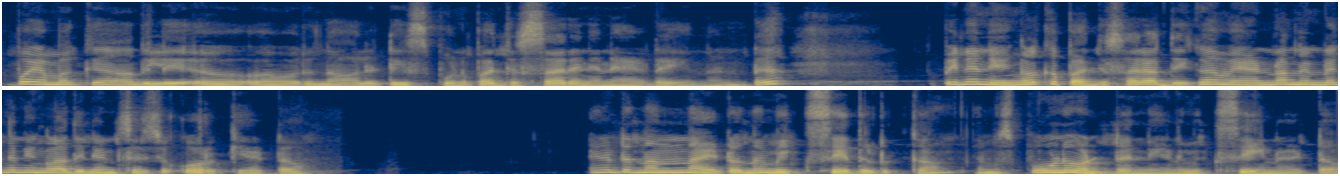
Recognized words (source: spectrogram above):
അപ്പോൾ നമുക്ക് അതിൽ ഒരു നാല് ടീസ്പൂൺ പഞ്ചസാര ഞാൻ ആഡ് ചെയ്യുന്നുണ്ട്. പിന്നെ നിങ്ങൾക്ക് പഞ്ചസാര അധികം വേണമെന്നുണ്ടെങ്കിൽ നിങ്ങൾ അതിനനുസരിച്ച് കുറയ്ക്കുക കേട്ടോ. എന്നിട്ട് നന്നായിട്ടൊന്ന് മിക്സ് ചെയ്തെടുക്കാം നമ്മൾ സ്പൂൺ കൊണ്ട് തന്നെയാണ് മിക്സ് ചെയ്യുന്നത് കേട്ടോ.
